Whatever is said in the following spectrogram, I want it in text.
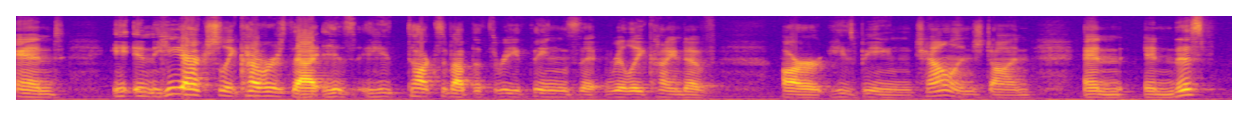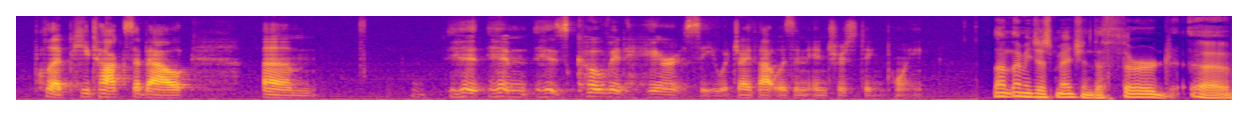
And and he actually covers that. His he talks about the three things that really kind of are he's being challenged on. And in this clip, he talks about um, him his COVID heresy, which I thought was an interesting point. Let me just mention the third uh,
